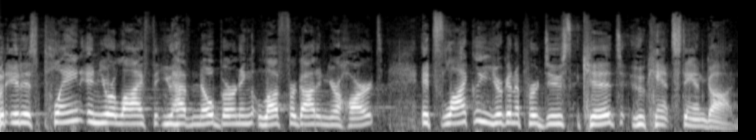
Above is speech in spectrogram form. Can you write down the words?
but it is plain in your life that you have no burning love for God in your heart, it's likely you're going to produce kids who can't stand God.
